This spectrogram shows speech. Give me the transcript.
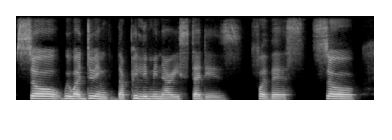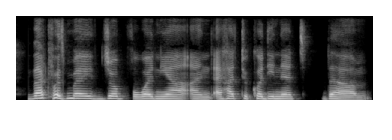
So we were doing the preliminary studies for this. So that was my job for one year, and I had to coordinate the um,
